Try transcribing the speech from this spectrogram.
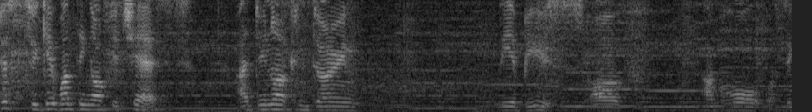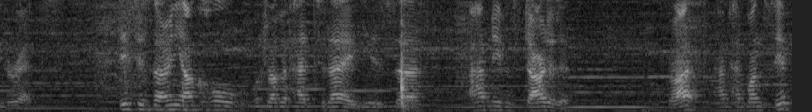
Just to get one thing off your chest, I do not condone the abuse of alcohol or cigarettes. This is the only alcohol or drug I've had today. Is uh, I haven't even started it. Right? I haven't had one sip.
